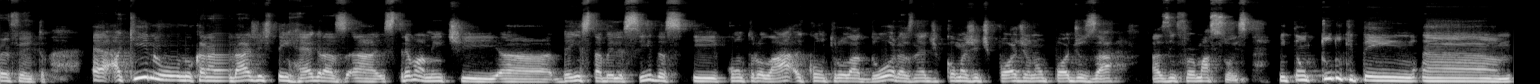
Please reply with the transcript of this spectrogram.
Perfeito. É, aqui no, no, Canadá, a gente tem regras uh, extremamente uh, bem estabelecidas e controlar, controladoras né, de como a gente pode ou não pode usar as informações. Então, tudo que tem uh,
